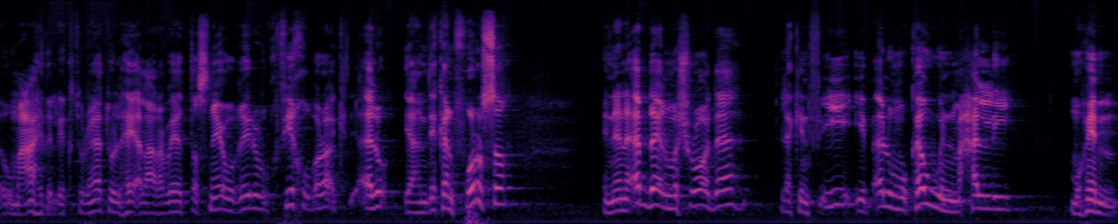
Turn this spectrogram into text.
ومعاهد الإلكترونيات والهيئة العربية للتصنيع وغيره. في خبراء قالوا يعني دي كان فرصة إن أنا أبدأ المشروع ده لكن فيه يبقى له مكون محلي مهم.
